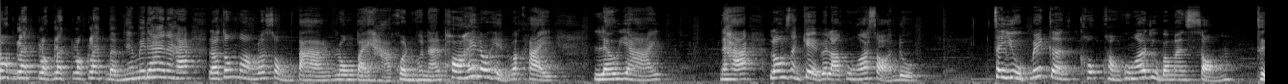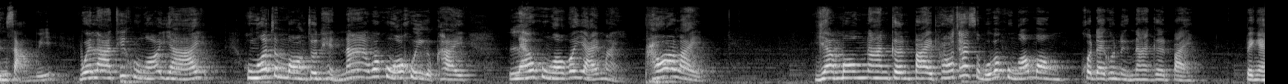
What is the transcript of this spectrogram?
ล็อกแหลกล็อกแหลกล็อกแหลกแบบนี้ไม่ได้นะคะ เราต้องมองแล้วส่งตาลงไปหาคนคนนั้น พอให้เราเห็นว่าใครแล้วย้าย นะคะ ลองสังเกตเวลาครูง้อสอนดู จะอยู่ไม่เกินของครูง้ออยู่ประมาณ 2 ถึง 3 วิ เวลาที่ครูง้อย้ายครูง้อจะมองจนเห็นหน้าว่าครูง้อคุยกับใคร แล้วครูง้อก็ย้ายใหม่ เพราะอะไร อย่ามองนานเกินไป เพราะถ้าสมมุติว่าครูง้อมองคนใดคนหนึ่งนานเกินไป เป็นไง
